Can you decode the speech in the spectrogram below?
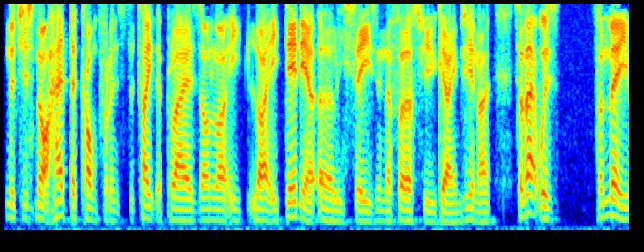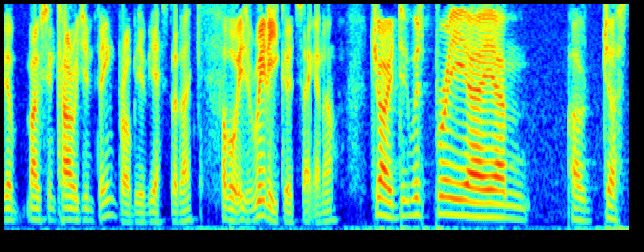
not just not had the confidence to take the players on like he like he did in early season, the first few games. You know, so that was for me the most encouraging thing probably of yesterday. I thought he was really good second half. Joe, d- was Bree a um? I've just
